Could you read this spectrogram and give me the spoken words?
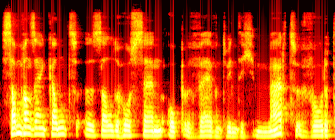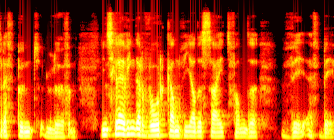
Sam van zijn kant zal de host zijn op 25 maart voor het trefpunt Leuven. Inschrijving daarvoor kan via de site van de VFB.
